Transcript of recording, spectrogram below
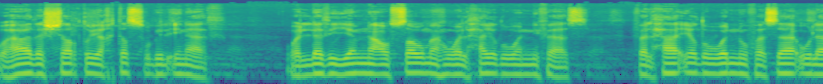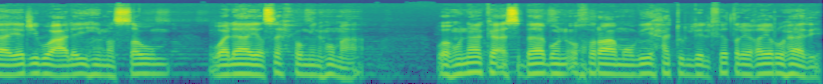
وهذا الشرط يختص بالإناث والذي يمنع الصوم هو الحيض والنفاس. فالحائض والنفساء لا يجب عليهما الصوم ولا يصح منهما. وهناك أسباب أخرى مبيحة للفطر غير هذه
